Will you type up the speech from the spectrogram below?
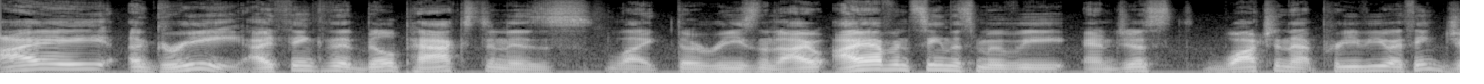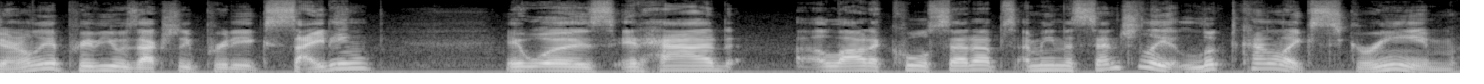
I agree. I think that Bill Paxton is like the reason that I I haven't seen this movie and just watching that preview, I think generally the preview was actually pretty exciting. It was it had a lot of cool setups. I mean, essentially it looked kind of like Scream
